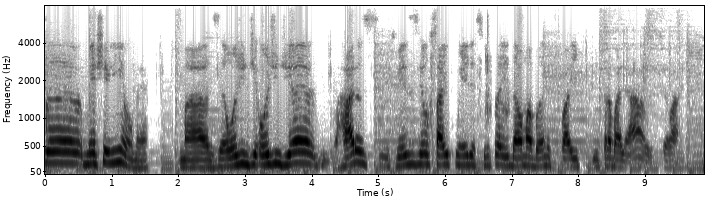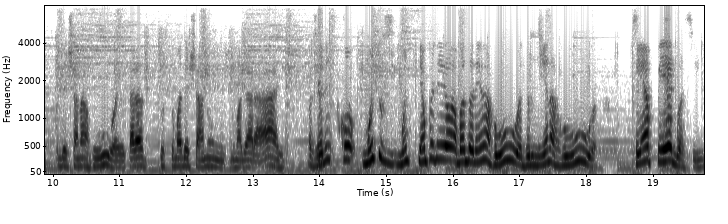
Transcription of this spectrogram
uh, mexeriam, né? Mas é, hoje em dia, hoje em dia, raras vezes eu saio com ele assim para ir dar uma banda, tipo, aí ir, trabalhar, ou sei lá, deixar na rua. o cara costuma deixar num, numa garagem. Mas ele ficou muitos, muito tempo ele eu abandonei na rua, dormia na rua, sem apego, assim.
